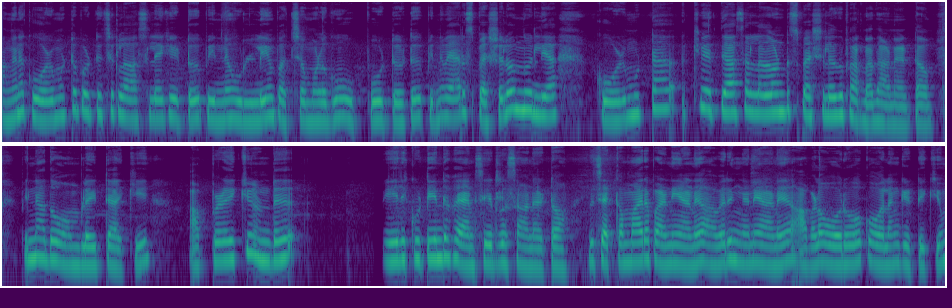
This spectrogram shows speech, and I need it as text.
അങ്ങനെ കോഴിമുട്ട പൊട്ടിച്ച് ഗ്ലാസ്സിലേക്ക് ഇട്ടു. പിന്നെ ഉള്ളിയും പച്ചമുളകും ഉപ്പും ഇട്ടിട്ട് പിന്നെ വേറെ സ്പെഷ്യലൊന്നുമില്ല കോഴിമുട്ടയ്ക്ക് വ്യത്യാസമുള്ളത് കൊണ്ട് സ്പെഷ്യൽ ഇത് പറഞ്ഞതാണ് കേട്ടോ. പിന്നെ അത് ഓംപ്ലേറ്റ് ആക്കി. അപ്പോഴേക്കും ഉണ്ട് പീലിക്കുട്ടീന്റെ ഫാൻസി ഡ്രസ്സാണ് കേട്ടോ. ഇത് ചെക്കന്മാരെ പണിയാണ്. അവരിങ്ങനെയാണ്. അവളെ ഓരോ കോലം കെട്ടിക്കും.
